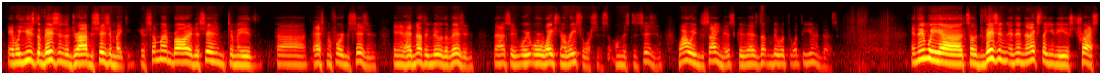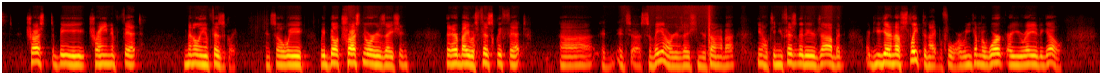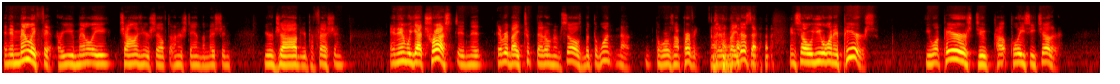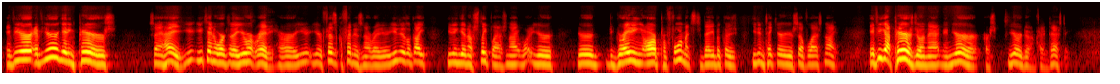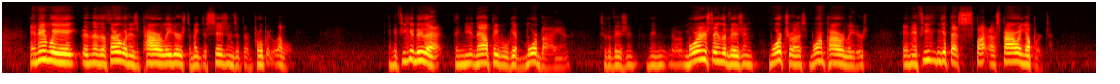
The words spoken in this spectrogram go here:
and we use the vision to drive decision making. If someone brought a decision to me, uh, asked me for a decision, and it had nothing to do with the vision, then I said we're, we're wasting our resources on this decision. Why are we deciding this? Because it has nothing to do with what the unit does. And then we uh, so division, and then the next thing you need is trust. Trust to be trained and fit, mentally and physically. And so we, we built trust in the organization that everybody was physically fit. Uh, it, it's a civilian organization you're talking about. You know, can you physically do your job, but do you get enough sleep the night before? When you come to work, are you ready to go? And then mentally fit. Are you mentally challenging yourself to understand the mission, your job, your profession? And then we got trust in that everybody took that on themselves. But the one, no, the world's not perfect. Not everybody does that. And so you wanted peers. You want peers to police each other. If you're if you're getting peers saying, "Hey, you, you came to work today, you weren't ready, or you, your physical fitness is not ready, or you didn't look like you didn't get enough sleep last night," what you're you're degrading our performance today because you didn't take care of yourself last night. If you got peers doing that, then you're you're doing fantastic. And then we and then the third one is power leaders to make decisions at the appropriate level. And if you can do that, then you now people will get more buy-in to the vision, then more understanding of the vision, more trust, more empowered leaders. And if you can get that uh, spiraling upwards,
